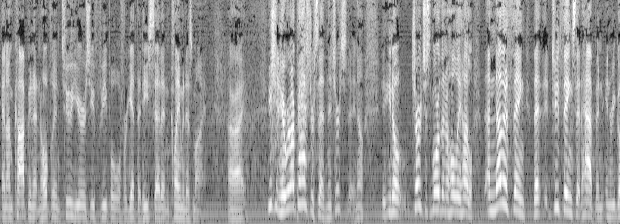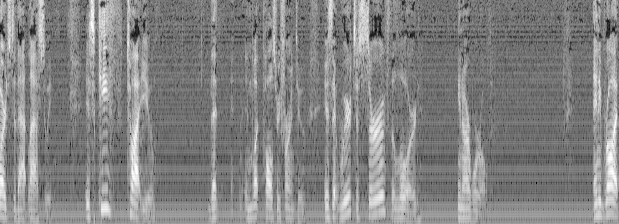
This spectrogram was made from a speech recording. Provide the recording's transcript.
and I'm copying it, and hopefully in two years, you people will forget that he said it and claim it as mine, all right? You should hear what our pastor said in the church today. No, you know, church is more than a holy huddle. Another thing that, two things that happened in regards to that last week is Keith taught you that, in what Paul's referring to, is that we're to serve the Lord in our world. And he brought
